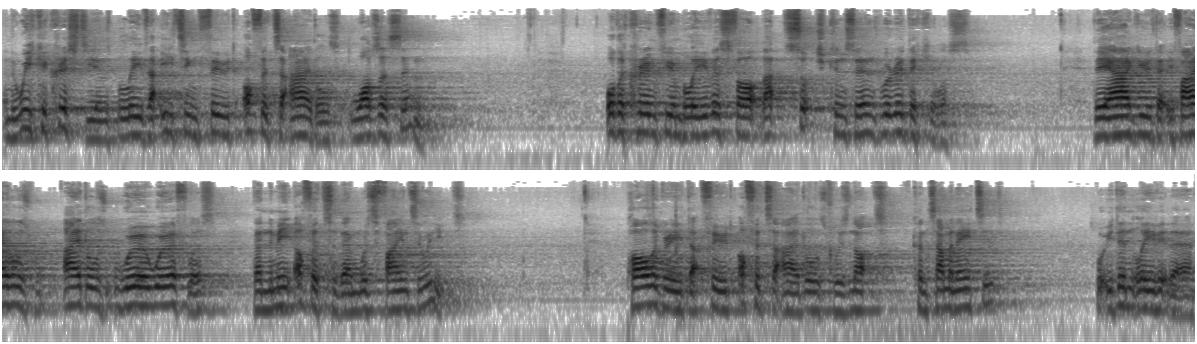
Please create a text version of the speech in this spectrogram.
And the weaker Christians believed that eating food offered to idols was a sin. Other Corinthian believers thought that such concerns were ridiculous. They argued that if idols, idols were worthless, then the meat offered to them was fine to eat. Paul agreed that food offered to idols was not contaminated, but he didn't leave it there.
